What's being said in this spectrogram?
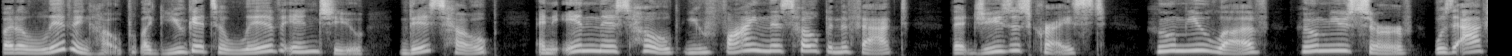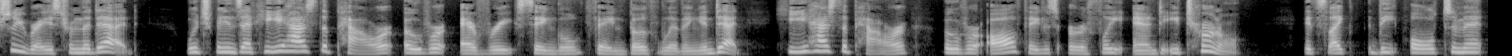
but a living hope. Like you get to live into this hope. And in this hope, you find this hope in the fact that Jesus Christ, whom you love, whom you serve, was actually raised from the dead which means that he has the power over every single thing, both living and dead. He has the power over all things earthly and eternal. It's like the ultimate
